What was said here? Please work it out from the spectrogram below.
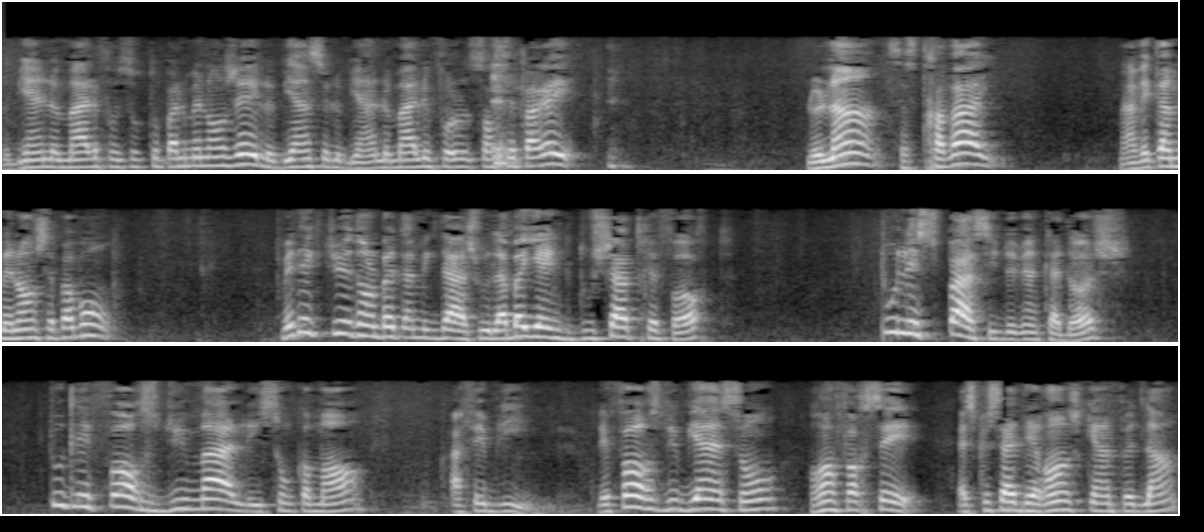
le bien et le mal, il faut surtout pas le mélanger. Le bien, c'est le bien. Le mal, il faut s'en séparer. Le lin, ça se travaille. Mais avec un mélange, c'est pas bon. Mais dès que tu es dans le Beth Amikdash, où là-bas il y a une doucha très forte, tout l'espace, il devient kadosh. Toutes les forces du mal, ils sont comment? Affaiblies. Les forces du bien sont renforcées. Est-ce que ça dérange qu'il y ait un peu de lin?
